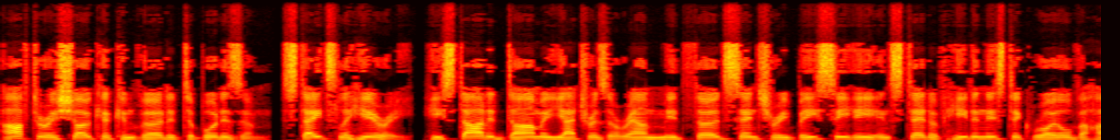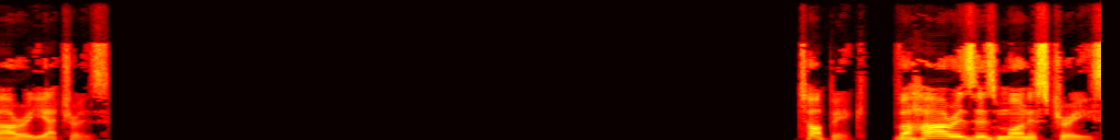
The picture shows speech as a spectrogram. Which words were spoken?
After Ashoka converted to Buddhism, states Lahiri, he started Dharma yatras around mid-3rd century BCE instead of hedonistic royal Vihara yatras. Viharas as monasteries.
